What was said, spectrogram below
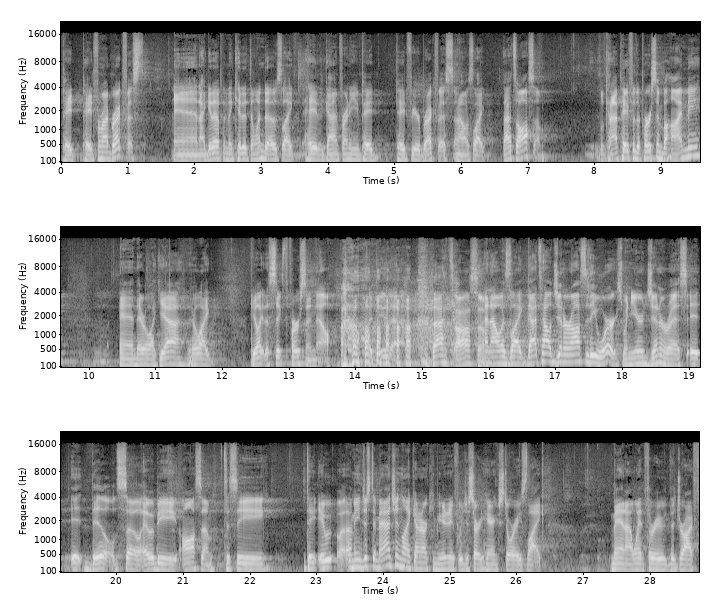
paid paid for my breakfast. And I get up, and the kid at the window is like, "Hey, the guy in front of you paid paid for your breakfast." And I was like, "That's awesome. Can I pay for the person behind me?" And they were like, yeah. They're like, you're like the sixth person now to do that. that's awesome. And I was like, that's how generosity works. When you're generous, it, it builds. So it would be awesome to see. To, it, I mean, just imagine like in our community if we just started hearing stories like, man, I went through the drive,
